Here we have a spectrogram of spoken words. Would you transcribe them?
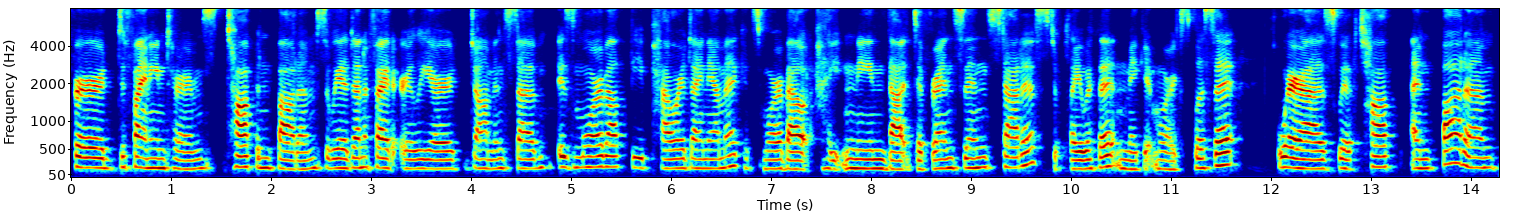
for defining terms, top and bottom. So, we identified earlier, Dom and sub is more about the power dynamic. It's more about heightening that difference in status to play with it and make it more explicit. Whereas with top and bottom,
